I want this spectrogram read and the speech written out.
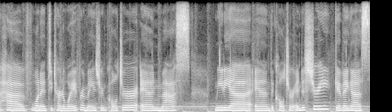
have wanted to turn away from mainstream culture and mass media and the culture industry, giving us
